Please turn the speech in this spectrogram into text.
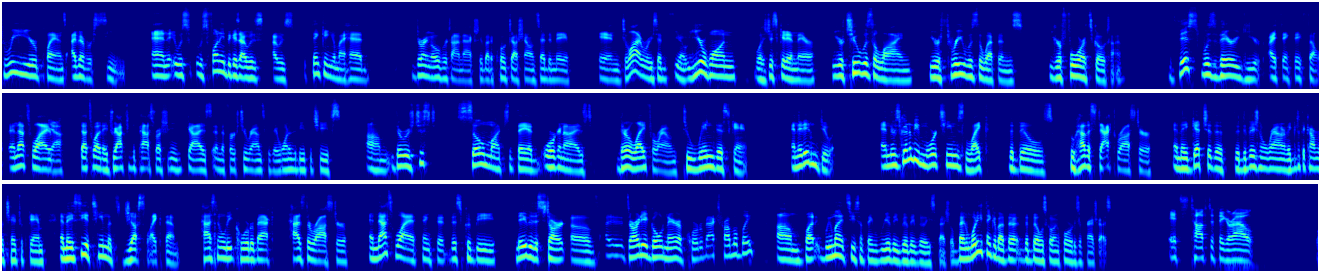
three year plans I've ever seen, and it was it was funny because I was I was thinking in my head during overtime actually about a quote Josh Allen said to me in July where he said, you know, year one was just get in there, year two was the line, year three was the weapons, year four it's go time. This was their year, I think they felt, and that's why Yeah. that's why they drafted the pass rushing guys in the first two rounds because they wanted to beat the Chiefs. Um, there was just so much that they had organized their life around to win this game, and they didn't do it. And there's going to be more teams like the Bills who have a stacked roster and they get to the, the divisional round or they get to the conference championship game and they see a team that's just like them, has an elite quarterback, has the roster. And that's why I think that this could be maybe the start of it's already a golden era of quarterbacks, probably. Um, but we might see something really, really, really special. Ben, what do you think about the the Bills going forward as a franchise? it's tough to figure out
